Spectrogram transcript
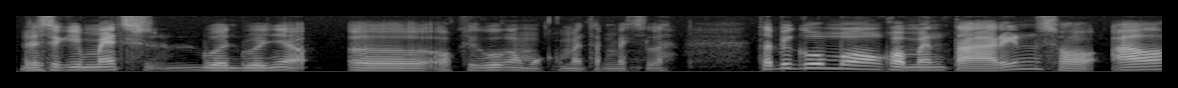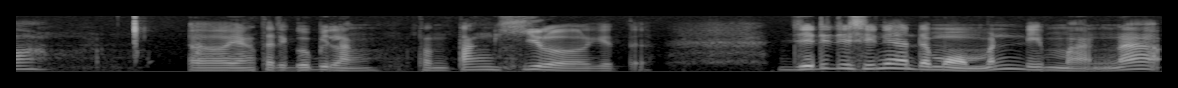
dari segi match dua-duanya uh, oke okay, gue nggak mau komentar match lah. Tapi gue mau komentarin soal uh, yang tadi gue bilang tentang heel gitu. Jadi di sini ada momen di mana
